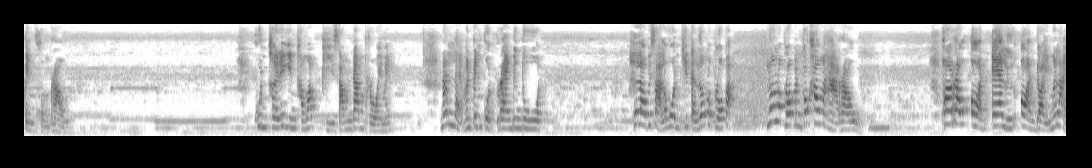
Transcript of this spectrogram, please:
เป็นของเรา คุณเคยได้ยินคำว่าผีซ้ำดำพรอยไหม นั่นแหละมันเป็นกฎแรงดึงดูดเราไปสารวนคิดแต่เรื่องลบๆอะ่ะ เรื่องลบๆมันก็เข้ามาหาเรา พอเราอ่อนแอหรืออ่อนดอยเมื่อไหร่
